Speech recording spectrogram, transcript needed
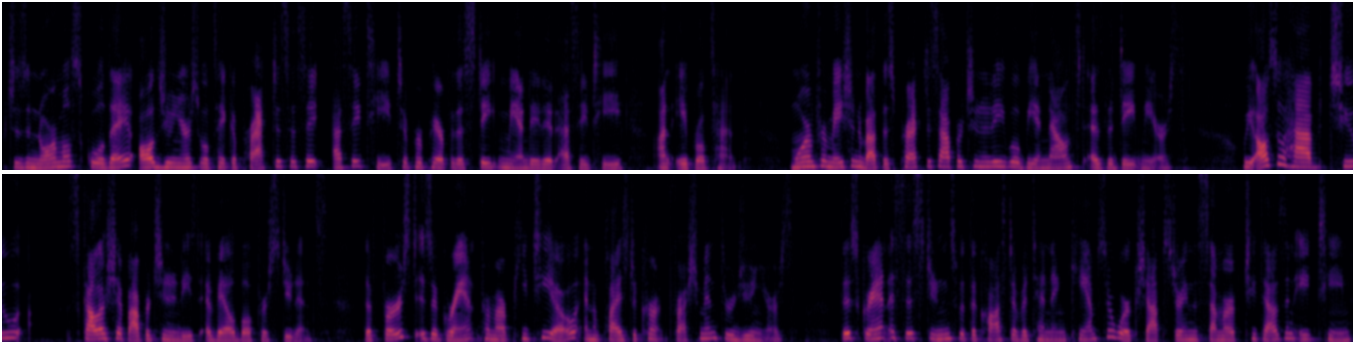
which is a normal school day, all juniors will take a practice SAT to prepare for the state mandated SAT on April 10th. More information about this practice opportunity will be announced as the date nears. We also have two scholarship opportunities available for students. The first is a grant from our PTO and applies to current freshmen through juniors. This grant assists students with the cost of attending camps or workshops during the summer of 2018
